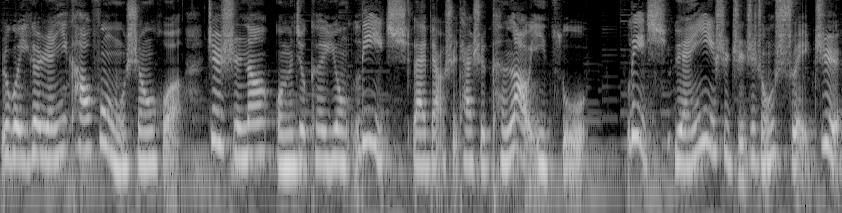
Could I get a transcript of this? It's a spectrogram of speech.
如果一个人依靠父母生活，这时呢，我们就可以用 leech 来表示他是啃老一族。leech 原意是指这种水蛭，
